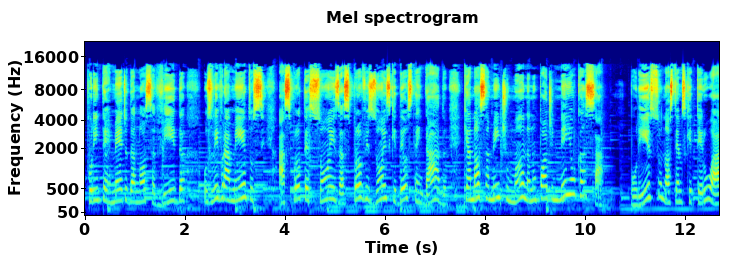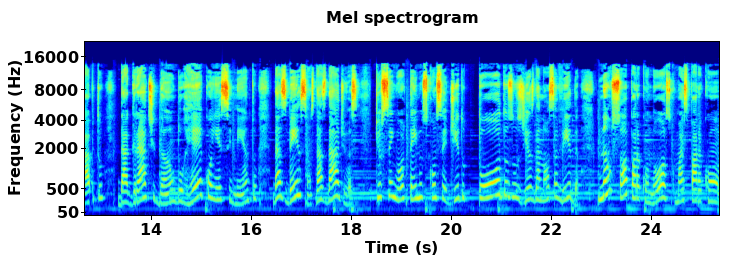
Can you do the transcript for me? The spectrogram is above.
por intermédio da nossa vida, os livramentos, as proteções, as provisões que Deus tem dado, que a nossa mente humana não pode nem alcançar. Por isso, nós temos que ter o hábito da gratidão, do reconhecimento das bênçãos, das dádivas que o Senhor tem nos concedido todos os dias da nossa vida, não só para conosco, mas para com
